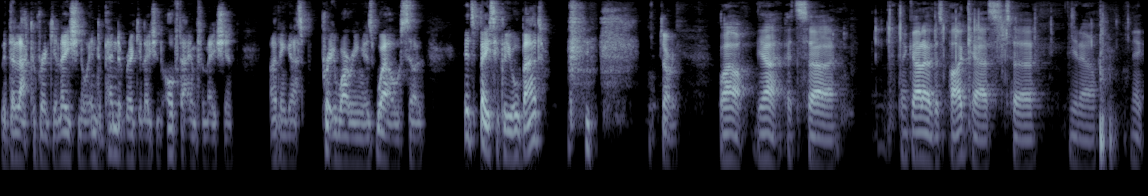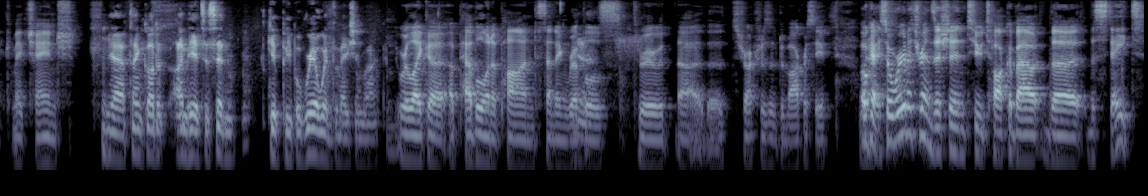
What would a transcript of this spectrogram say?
with the lack of regulation or independent regulation of that information, I think that's pretty worrying as well. So it's basically all bad. Sorry. Wow. Yeah. It's, uh, thank God I have this podcast to, you know, make, make change. yeah. Thank God I'm here to send, give people real information, right? We're like a, a pebble in a pond sending ripples yeah. through uh, the structures of democracy. Okay. Yeah. So we're going to transition to talk about the, the state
